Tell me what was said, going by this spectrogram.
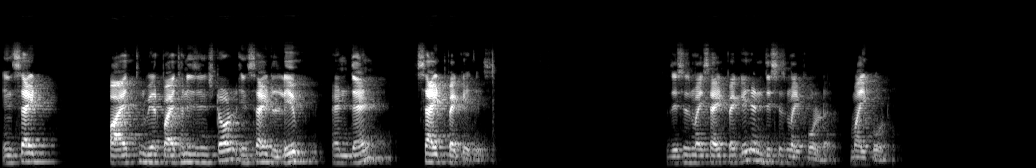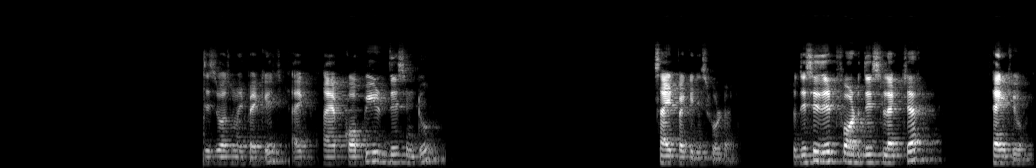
inside python where python is installed inside lib and then site packages. This is my site package and this is my folder my code. This was my package. I, I have copied this into site packages folder so this is it for this lecture. Thank you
